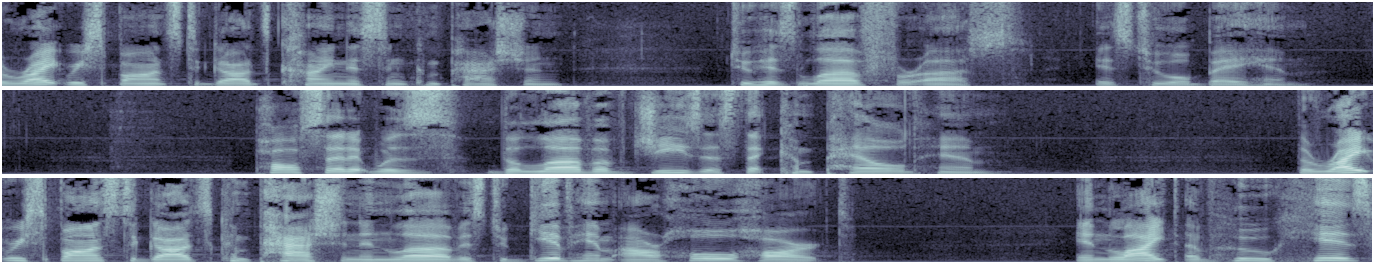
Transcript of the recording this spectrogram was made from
The right response to God's kindness and compassion, to his love for us, is to obey him. Paul said it was the love of Jesus that compelled him. The right response to God's compassion and love is to give him our whole heart in light of who his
